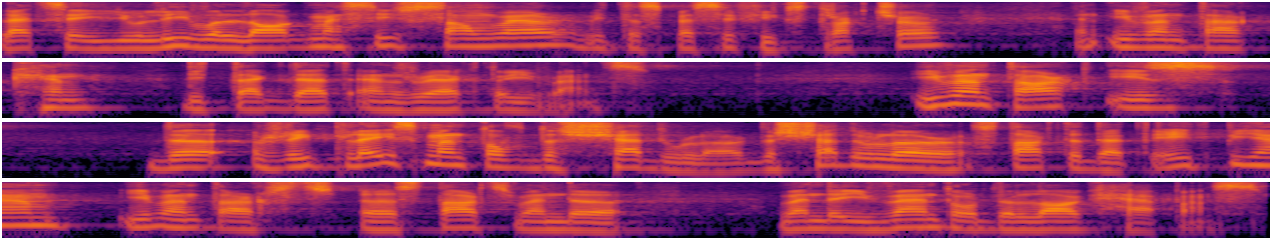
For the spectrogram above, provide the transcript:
Let's say you leave a log message somewhere with a specific structure, and EventArc can detect that and react to events. EventArc is the replacement of the scheduler. The scheduler started at 8 p.m. EventArc uh, starts when the, when the event or the log happens.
